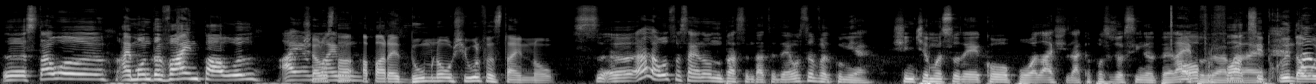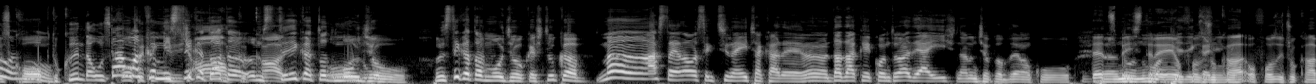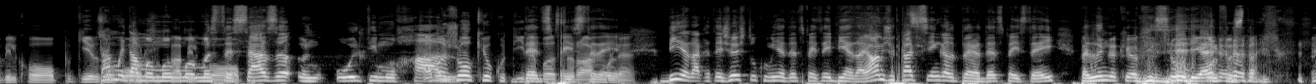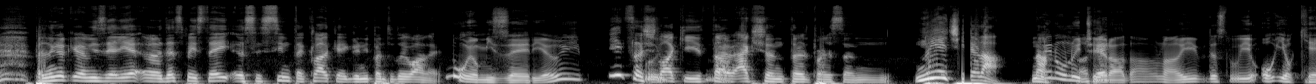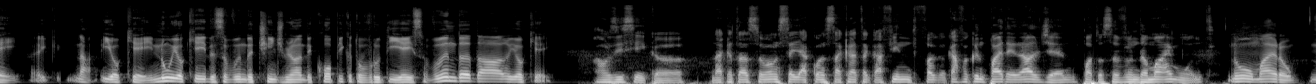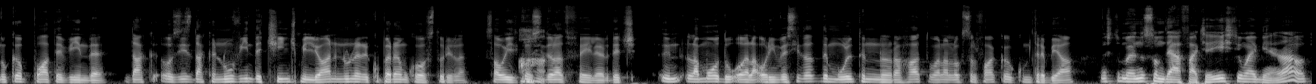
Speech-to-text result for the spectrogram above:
Uh, stau, uh, I'm on the vine, Paul. I Și am, anul ăsta I'm... apare Doom nou și Wolfenstein nou. S- uh, ala, Wolfenstein nou nu prea sunt atât de... O să văd cum e. Și în ce măsură e co-op-ul ăla și dacă pot să joc single player. Aia e Oh, for problema fuck's mea. sake, tu când Da, auzi mă, cop, nu. tu când auzi Da, cop, mă, că mi efectiv strică zici, toată, "Ah, îmi căcat." strică tot Oh, mojo nu. Îmi strică tot mojo că știu că mă, asta era o secțiune aici care, uh, da, dacă e controlat de aici, n-am nicio problemă cu Dead uh, Space nu, nu mă 3 a împiedică fost, juca, nimic. a fost jucabil co-op, Gears Da, of mă, War da, mă, mă, mă, jucabil mă co-op. stresează în ultimul hal. Da, mă, joc eu cu tine, Dead bă, Space săracule. Bine, dacă te joci tu cu mine Dead Space 3, bine, dar eu am jucat single player Dead Space 3, pe lângă că e o mizerie, Wolfenstein. pe lângă că e o mizerie, uh, Dead Space 3 uh, se simte clar că e gândit pentru doi oameni. nu e o mizerie, îi... It's a Băi, schlocky da. third action third person Nu e ce era. Na, Păi nu, nu-i ok? ce era, dar na, e, destul, e, o, e ok. Adică, na, e ok. Nu e ok de să vândă 5 milioane de copii cât o vrut ei să vândă, dar e ok. Au zis ei că dacă transformăm seria consacrată ca, fiind, fă, ca făcând parte din alt gen, poate o să vândă mai mult. Nu, mai rău. Nu că poate vinde. Dacă, o zis, dacă nu vinde 5 milioane, nu ne recuperăm costurile. Sau e Aha. considerat failure. Deci, în, la modul ăla, ori investit atât de mult în rahatul ăla în loc să-l facă cum trebuia. Nu știu, mă, nu sunt de afaceri, ei știu mai bine, da, ok?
